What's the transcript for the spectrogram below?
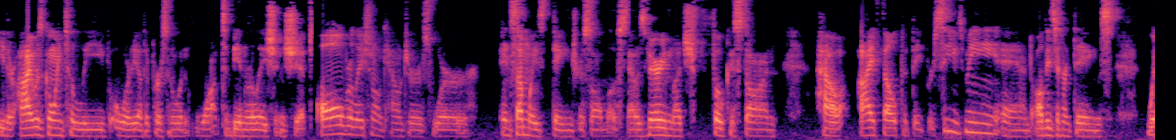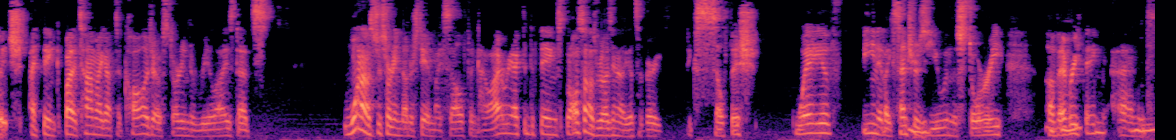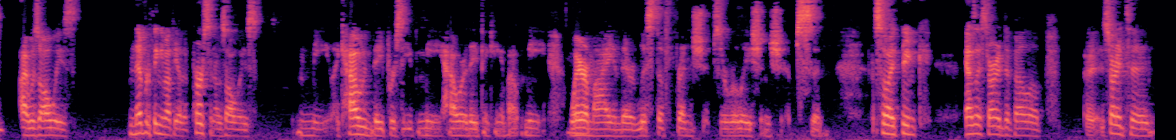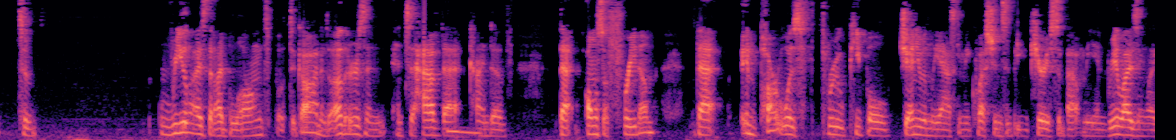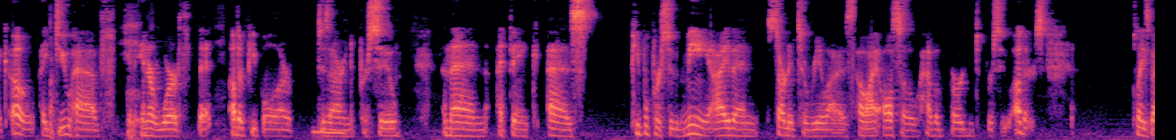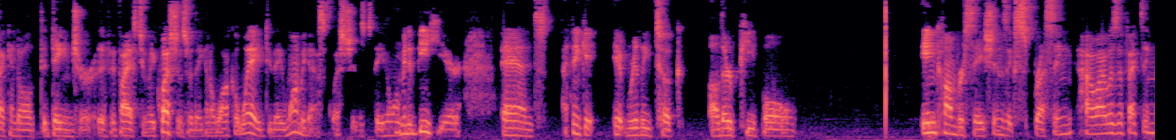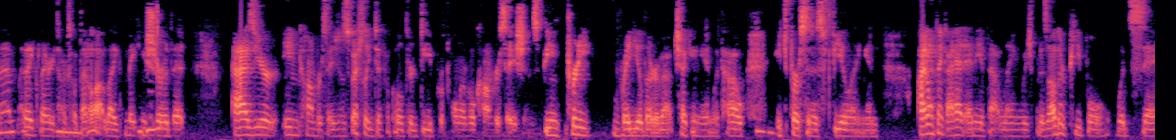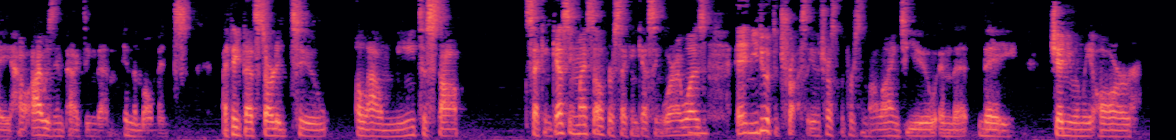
either I was going to leave or the other person wouldn't want to be in relationships. All relational encounters were in some ways dangerous almost. I was very much focused on how I felt that they perceived me and all these different things, which I think by the time I got to college, I was starting to realize that's one, I was just starting to understand myself and how I reacted to things, but also I was realizing like that's a very like, selfish way of being. It like centers mm-hmm. you in the story of mm-hmm. everything, and mm-hmm. I was always never thinking about the other person. I was always me like how do they perceive me how are they thinking about me where am i in their list of friendships or relationships and so i think as i started to develop uh, started to to realize that I belonged both to God and to others and and to have that mm. kind of that almost a freedom that in part was through people genuinely asking me questions and being curious about me and realizing like oh I do have an inner worth that other people are mm. desiring to pursue and then I think as people pursued me I then started to realize oh I also have a burden to pursue others plays back into all the danger. If, if I ask too many questions, are they going to walk away? Do they want me to ask questions? Do they want me to be here? And I think it, it really took other people in conversations expressing how I was affecting them. I think Larry talks about that a lot, like making mm-hmm. sure that as you're in conversations, especially difficult or deep or vulnerable conversations, being pretty regular about checking in with how mm-hmm. each person is feeling and I don't think I had any of that language, but as other people would say how I was impacting them in the moment, I think that started to allow me to stop second guessing myself or second guessing where I was. Mm-hmm. And you do have to trust. You have to trust the person's not lying to you and that they genuinely are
